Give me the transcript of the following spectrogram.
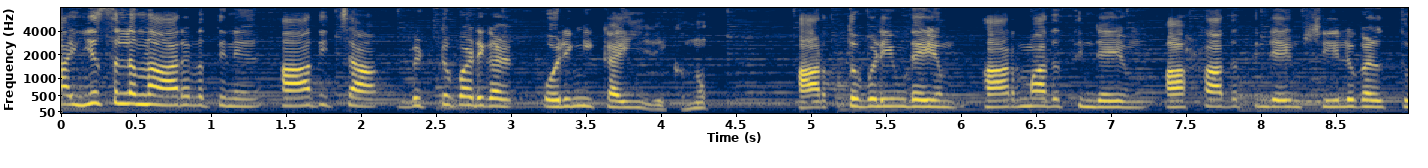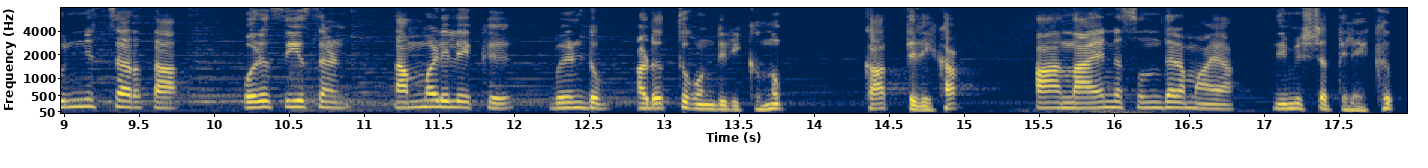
ഐ എസ് എൽ എന്ന ആരവത്തിന് ആദിച്ച വിട്ടുപടികൾ ഒരുങ്ങിക്കഴിഞ്ഞിരിക്കുന്നു. ആർത്തുവിളിയുടെയും ആർമാദത്തിന്റെയും ആഹ്ലാദത്തിന്റെയും ശീലുകൾ തുന്നിച്ചേർത്ത ഒരു സീസൺ നമ്മളിലേക്ക് വീണ്ടും അടുത്തുകൊണ്ടിരിക്കുന്നു. കാത്തിരിക്കാം. ആ നയനസുന്ദരമായ നിമിഷത്തിലേക്ക്.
